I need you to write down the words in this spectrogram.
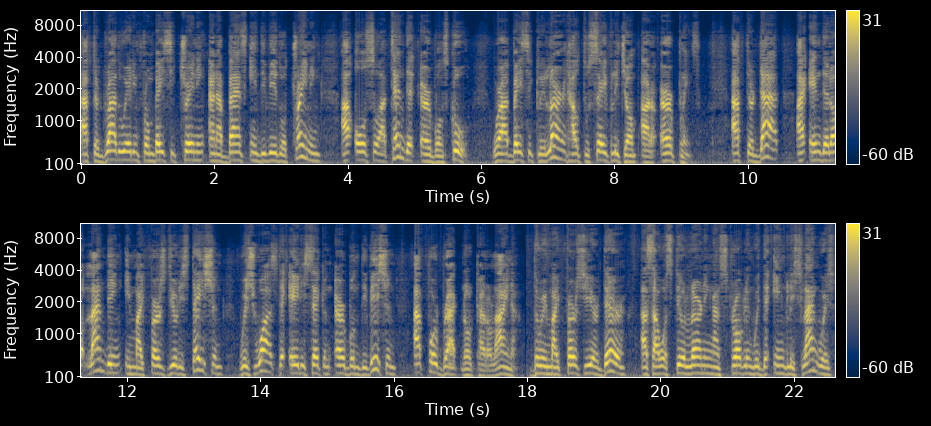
After graduating from basic training and advanced individual training, I also attended airborne school where I basically learned how to safely jump out of airplanes. After that, I ended up landing in my first duty station, which was the 82nd Airborne Division at Fort Bragg, North Carolina. During my first year there, as I was still learning and struggling with the English language,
